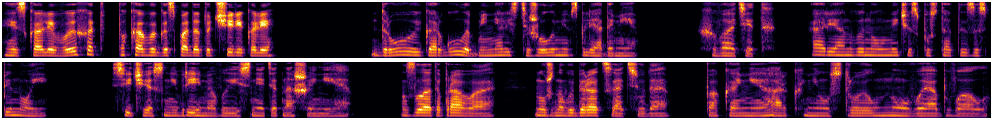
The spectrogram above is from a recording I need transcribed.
«Искали выход, пока вы, господа, тут чирикали». Дроу и Горгул обменялись тяжелыми взглядами. «Хватит». Ариан вынул меч из пустоты за спиной. «Сейчас не время выяснять отношения. Злата права, нужно выбираться отсюда, пока не Арк не устроил новый обвал.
